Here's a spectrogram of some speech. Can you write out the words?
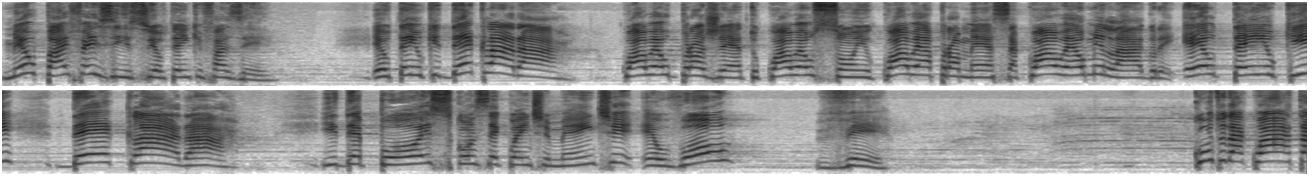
Meu pai fez isso e eu tenho que fazer. Eu tenho que declarar qual é o projeto, qual é o sonho, qual é a promessa, qual é o milagre. Eu tenho que declarar. E depois, consequentemente, eu vou ver. Culto da quarta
